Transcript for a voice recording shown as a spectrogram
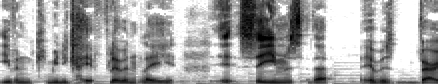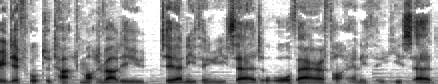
even communicate fluently. It seems that it was very difficult to attach much value to anything he said or verify anything he said.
